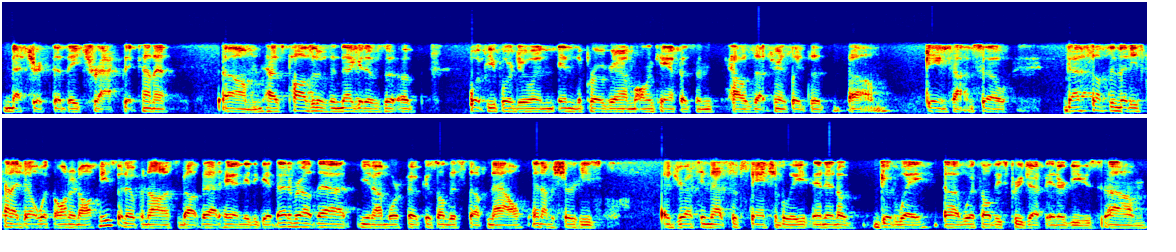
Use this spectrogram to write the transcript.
metric that they track that kind of um, has positives and negatives of, of what people are doing in the program on campus and how does that translate to um, game time. So that's something that he's kind of dealt with on and off. He's been open honest about that. Hey, I need to get better about that. You know, I'm more focused on this stuff now, and I'm sure he's addressing that substantially and in a good way uh, with all these pre-draft interviews. Um,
